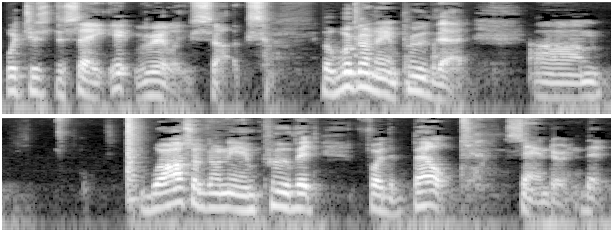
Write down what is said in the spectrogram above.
which is to say it really sucks. But we're going to improve that. Um, we're also going to improve it for the belt sander that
